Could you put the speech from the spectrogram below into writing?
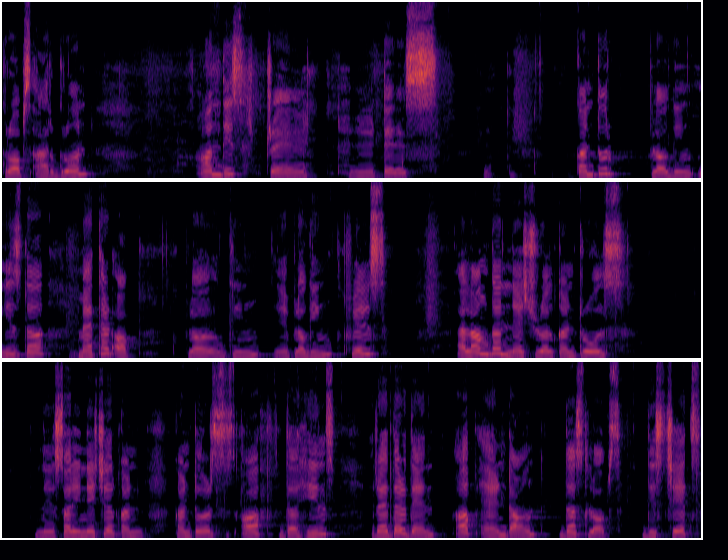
Crops are grown on this uh, terrace. Contour ploughing is the method of ploughing, uh, fields along the natural controls sorry nature con contours of the hills rather than up and down the slopes. This checks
